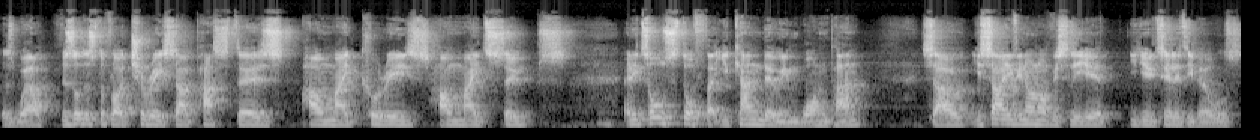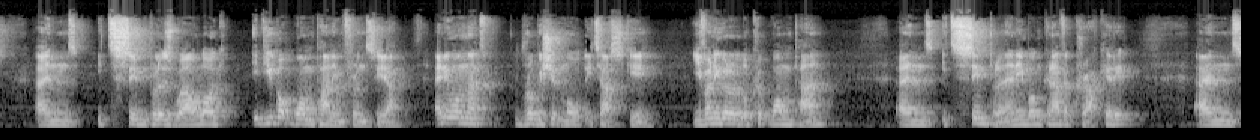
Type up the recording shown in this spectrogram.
as well. There's other stuff like chorizo pastas, homemade curries, homemade soups, and it's all stuff that you can do in one pan. So you're saving on obviously your, your utility bills, and it's simple as well. Like if you've got one pan in front of you, anyone that's rubbish at multitasking, you've only got to look at one pan, and it's simple, and anyone can have a crack at it. And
